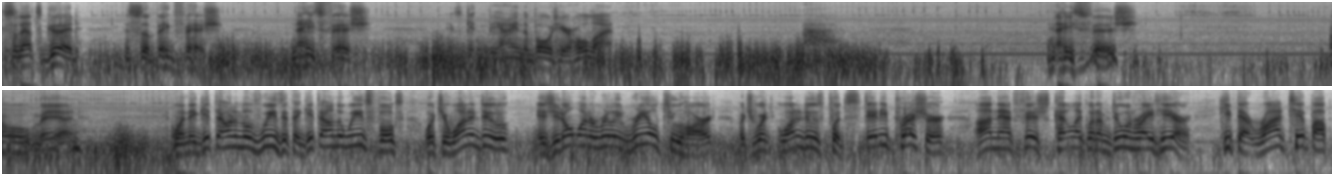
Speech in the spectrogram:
so that's good. This is a big fish. Nice fish. He's getting behind the boat here. Hold on. Nice fish. Oh, man. When they get down in those weeds, if they get down the weeds, folks, what you want to do is you don't want to really reel too hard, but what you want to do is put steady pressure on that fish, kind of like what I'm doing right here. Keep that rod tip up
